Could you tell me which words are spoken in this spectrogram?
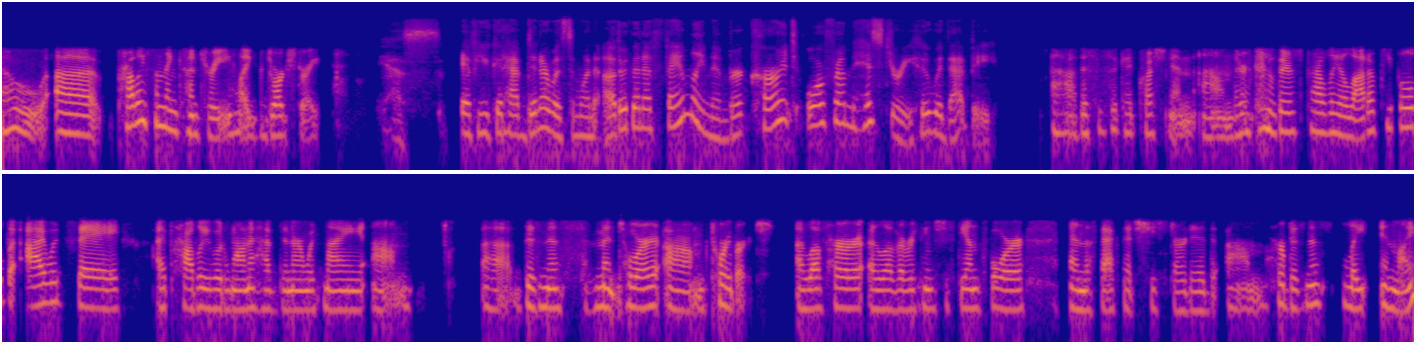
Oh, uh, probably something country like George Strait. Yes. If you could have dinner with someone other than a family member, current or from history, who would that be? Uh, this is a good question. Um, there, cause there's probably a lot of people, but I would say I probably would want to have dinner with my um, uh, business mentor, um, Tory Burch. I love her. I love everything she stands for, and the fact that she started um, her business late in life.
